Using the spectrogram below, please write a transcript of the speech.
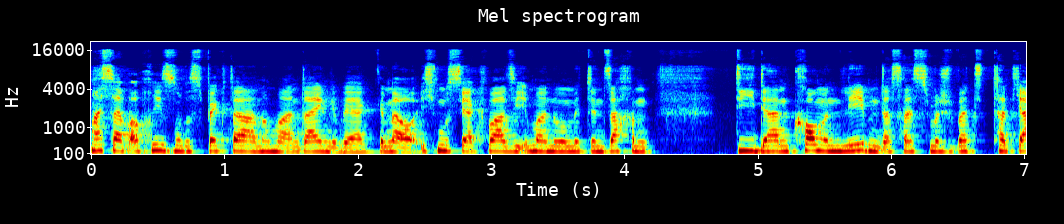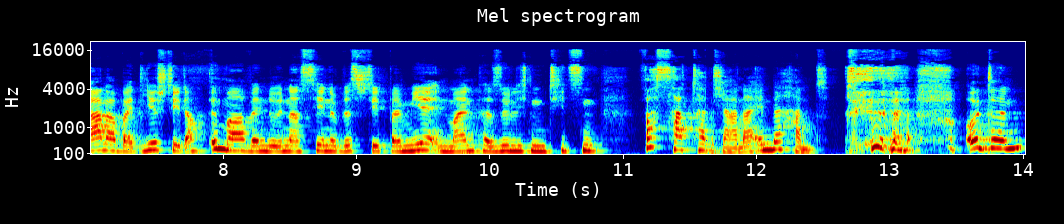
deshalb auch riesen Respekt da nochmal an dein Gewerk. Genau, ich muss ja quasi immer nur mit den Sachen die dann kommen, leben. Das heißt zum Beispiel bei Tatjana, bei dir steht auch immer, wenn du in der Szene bist, steht bei mir in meinen persönlichen Notizen, was hat Tatjana in der Hand? und dann.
